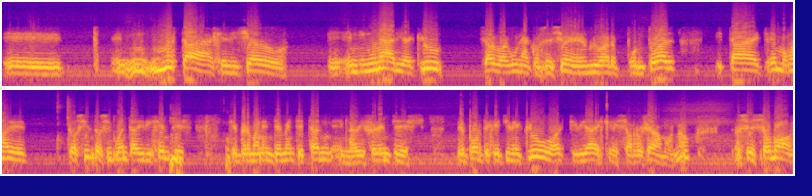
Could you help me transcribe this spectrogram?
eh, no está gerenciado en ningún área del club, salvo alguna concesión en un lugar puntual. Está, tenemos más de 250 dirigentes que permanentemente están en los diferentes deportes que tiene el club o actividades que desarrollamos, ¿no? Entonces somos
